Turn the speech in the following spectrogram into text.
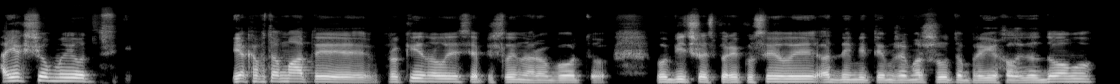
А якщо ми от як автомати прокинулися, пішли на роботу, в обід щось перекусили, одним і тим же маршрутом приїхали додому,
